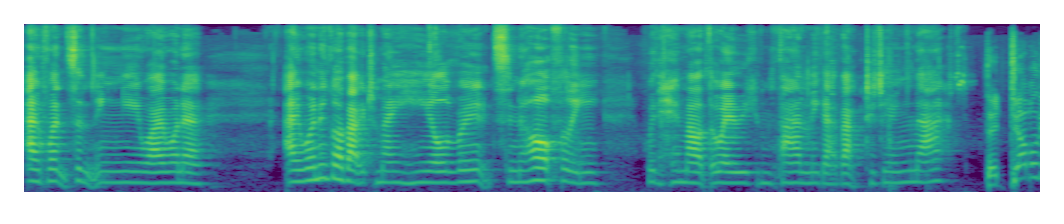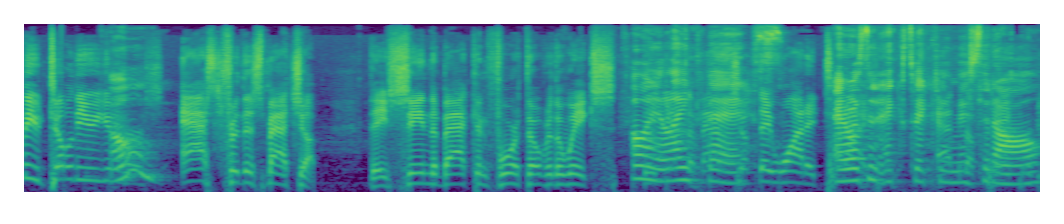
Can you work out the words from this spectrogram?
I want something new. I want to I want to go back to my heel roots and hopefully with him out the way we can finally get back to doing that. The WWE oh. asked for this matchup. They've seen the back and forth over the weeks. Oh, I like this. They wanted I wasn't expecting this at all.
